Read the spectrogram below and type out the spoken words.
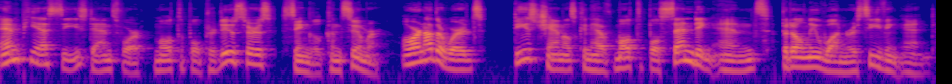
MPSC stands for Multiple Producers, Single Consumer. Or in other words, these channels can have multiple sending ends, but only one receiving end.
